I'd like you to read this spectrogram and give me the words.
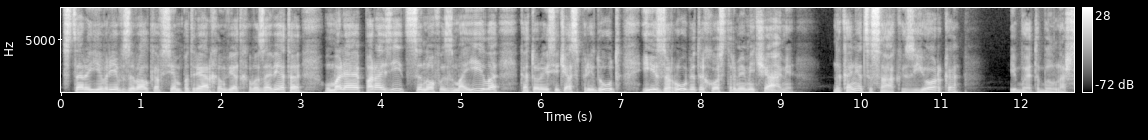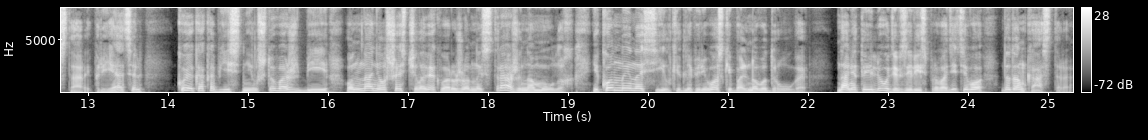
старый еврей взывал ко всем патриархам Ветхого Завета, умоляя поразить сынов Измаила, которые сейчас придут и изрубят их острыми мечами. Наконец Исаак из Йорка, ибо это был наш старый приятель, кое-как объяснил, что ваш Би, он нанял шесть человек вооруженной стражи на мулах и конные носилки для перевозки больного друга. Нанятые люди взялись проводить его до Донкастера.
